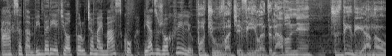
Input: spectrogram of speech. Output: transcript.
A ak sa tam vyberiete, odporúčam aj masku. Viac už o chvíľu. Počúvate výlet na vlne s Didianou.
